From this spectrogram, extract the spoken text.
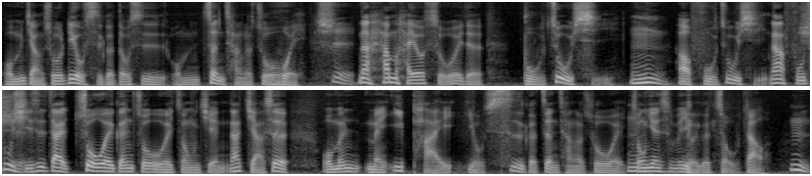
我们讲说六十个都是我们正常的座位，是。那他们还有所谓的补助席，嗯，好，辅助席。那辅助席是在座位跟座位中间。那假设我们每一排有四个正常的座位，中间是不是有一个走道？嗯，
